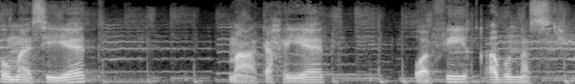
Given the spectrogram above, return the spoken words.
خماسيات مع تحيات وفيق أبو النصر.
